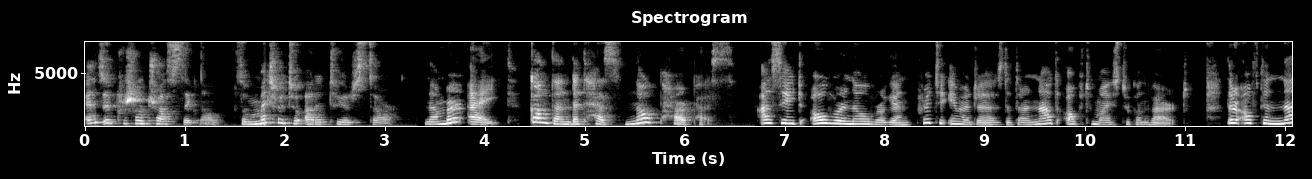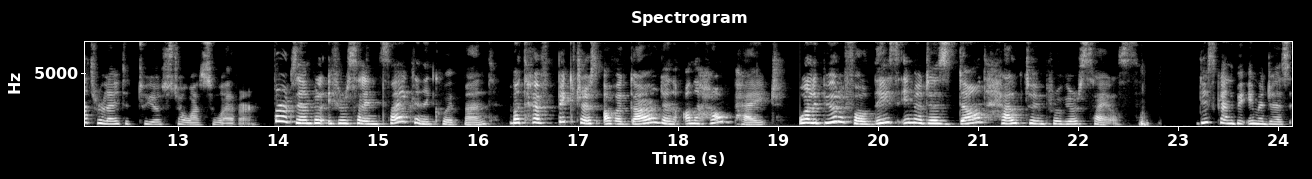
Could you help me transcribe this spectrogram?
and it's a crucial trust signal. So make sure to add it to your store. Number 8. Content that has no purpose. I see it over and over again pretty images that are not optimized to convert. They're often not related to your store whatsoever. For example, if you're selling cycling equipment but have pictures of a garden on a homepage, while beautiful, these images don't help to improve your sales. This can be images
